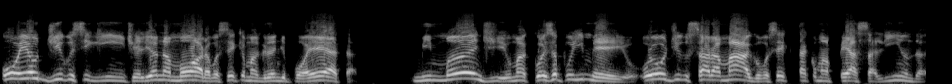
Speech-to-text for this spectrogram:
ou eu digo o seguinte, Eliana Mora, você que é uma grande poeta, me mande uma coisa por e-mail. Ou eu digo, Saramago, você que está com uma peça linda,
